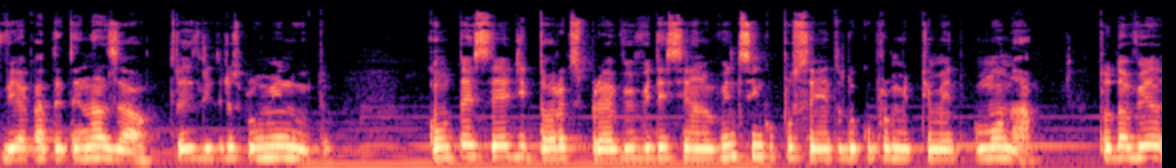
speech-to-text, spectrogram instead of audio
via cateter nasal, 3 litros por minuto, com TC de tórax prévio evidenciando 25% do comprometimento pulmonar. Todavia,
